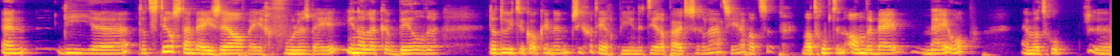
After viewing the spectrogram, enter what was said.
En die, uh, dat stilstaan bij jezelf, bij je gevoelens, bij je innerlijke beelden, dat doe je natuurlijk ook in een psychotherapie, in de therapeutische relatie. Hè? Wat, wat roept een ander bij mij op? En wat, roept, uh,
